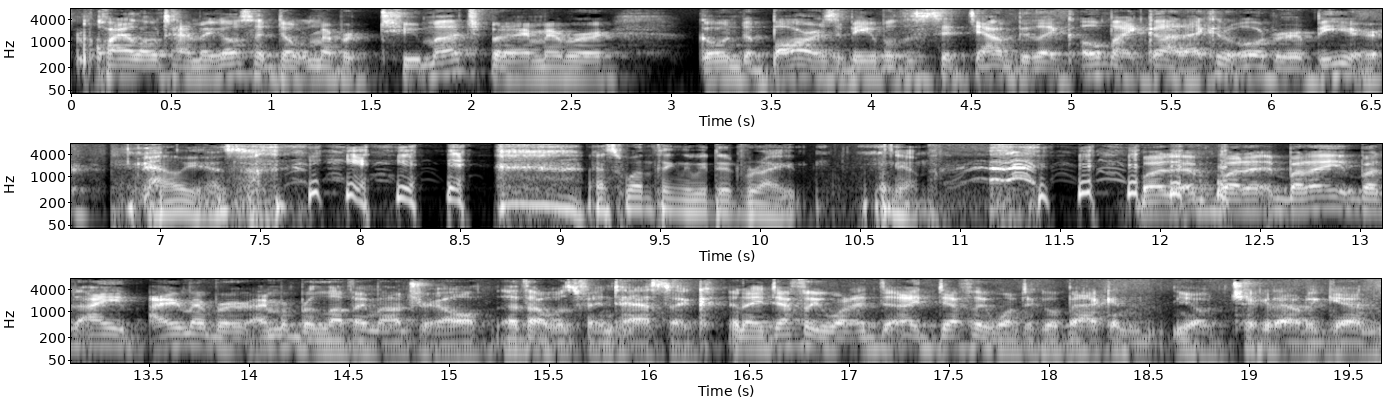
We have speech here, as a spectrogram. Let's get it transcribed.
quite a long time ago, so I don't remember too much. But I remember going to bars and being able to sit down and be like, oh my god, I could order a beer. Hell yes. That's one thing that we did right. Yeah. but uh, but uh, but I but I I remember I remember loving Montreal. I thought it was fantastic, and I definitely wanted I definitely want to go back and you know check it out again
